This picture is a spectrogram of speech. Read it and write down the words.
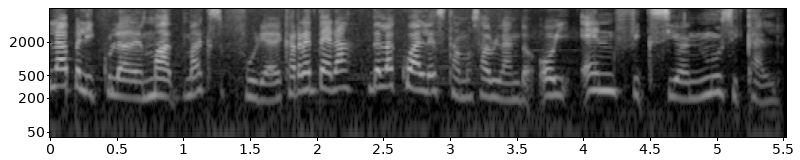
la película de Mad Max, Furia de Carretera, de la cual estamos hablando hoy en ficción musical.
